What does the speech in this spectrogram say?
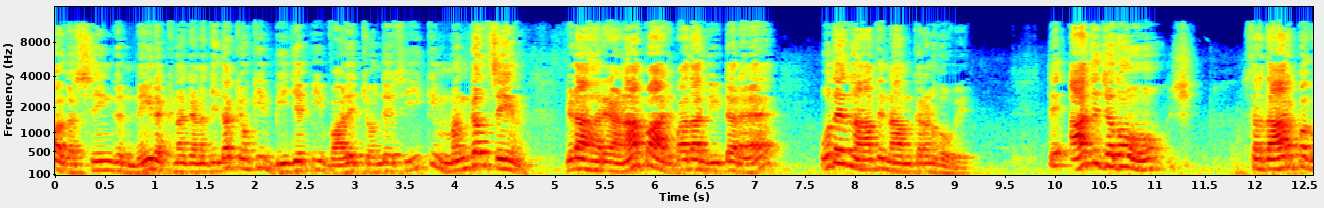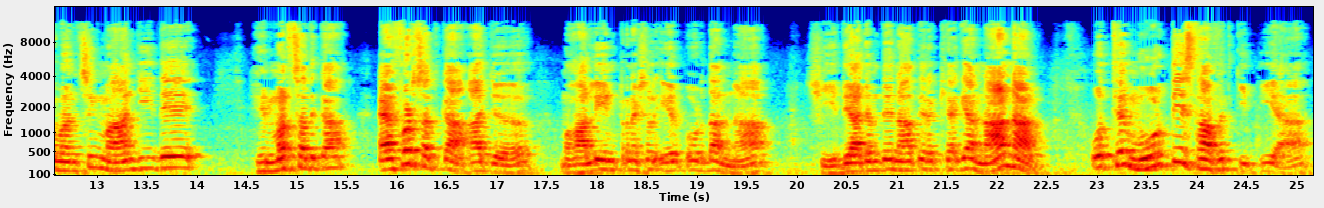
ਭਗਤ ਸਿੰਘ ਨਹੀਂ ਰੱਖਣਾ ਜਾਣਾ ਚਾਹੀਦਾ ਕਿਉਂਕਿ ਬੀਜੇਪੀ ਵਾਲੇ ਚਾਹੁੰਦੇ ਸੀ ਕਿ ਮੰਗਲ ਸੇਨ, ਜਿਹੜਾ ਹਰਿਆਣਾ ਭਾਜਪਾ ਦਾ ਲੀਡਰ ਹੈ, ਉਹਦੇ ਨਾਂ ਤੇ ਨਾਮਕਰਨ ਹੋਵੇ। ਤੇ ਅੱਜ ਜਦੋਂ ਸਰਦਾਰ ਭਗਵੰਤ ਸਿੰਘ ਮਾਨ ਜੀ ਦੇ ਹਿੰਮਤ ਸਦਕਾ ਐਫਰਟ ਸਦਕਾ ਅੱਜ ਮੋਹਾਲੀ ਇੰਟਰਨੈਸ਼ਨਲ 에ਅਰਪੋਰਟ ਦਾ ਨਾਂ ਸ਼ਹੀਦ ਆਜਮ ਦੇ ਨਾਂ ਤੇ ਰੱਖਿਆ ਗਿਆ। ਨਾਲ ਨਾਲ ਉੱਥੇ ਮੂਰਤੀ ਸਥਾਪਿਤ ਕੀਤੀ ਆ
